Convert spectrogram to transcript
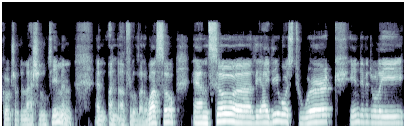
coach of the national team and and, and of Levallois. And so uh, the idea was to work individually,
